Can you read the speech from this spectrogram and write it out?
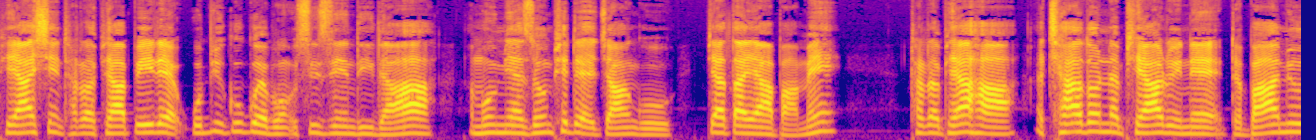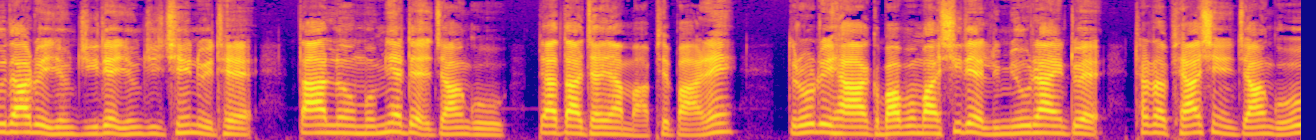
ဘုရားရှင်ထာဝရဘုရားပေးတဲ့ဝတ်ပြုကိုးကွယ်ပုံအစီအစဉ်ဒီသာအမုံမြတ်ဆုံးဖြစ်တဲ့အကြောင်းကိုပြသရပါမယ်။ ထာဝရဘုရားဟာအခြားသောနတ်ဘုရားတွေနဲ့တပါးမျိုးသားတွေယုံကြည်တဲ့ယုံကြည်ခြင်းတွေထက်တာလွန်မမြတ်တဲ့အကြောင်းကိုပြသကြရမှာဖြစ်ပါတယ်။သူတို့တွေဟာကမ္ဘာပေါ်မှာရှိတဲ့လူမျိုးတိုင်းအတွက်ထထဖျားရှင်အကြောင်းကို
